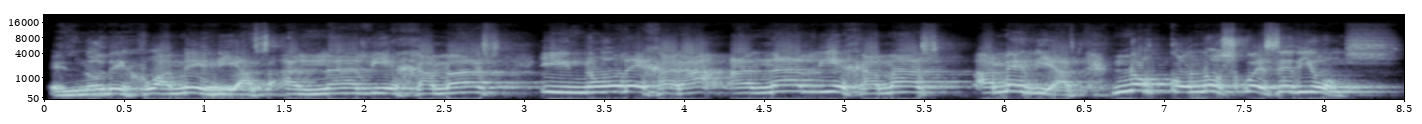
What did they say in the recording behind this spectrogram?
Él no dejó a medias a nadie jamás y no dejará a nadie jamás a medias. No conozco ese Dios.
